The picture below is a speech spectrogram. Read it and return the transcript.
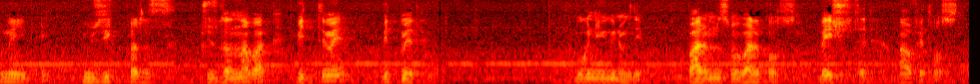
Bu neydi? Müzik parası. Cüzdanına bak. Bitti mi? Bitmedi. Bugün iyi günümdeyim. Bayramınız mübarek olsun. 500 TL. Afiyet olsun.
